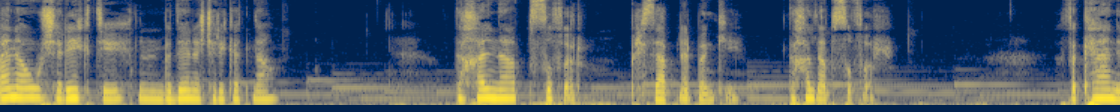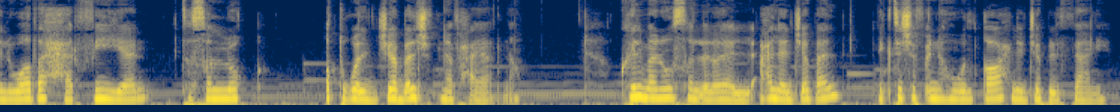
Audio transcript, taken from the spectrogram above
أنا وشريكتي لما بدينا شركتنا دخلنا بصفر بحسابنا البنكي. دخلنا بصفر. فكان الوضع حرفيا تسلق أطول جبل شفناه في حياتنا. وكل ما نوصل لأعلى الجبل نكتشف إنه هو القاع للجبل الثاني.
